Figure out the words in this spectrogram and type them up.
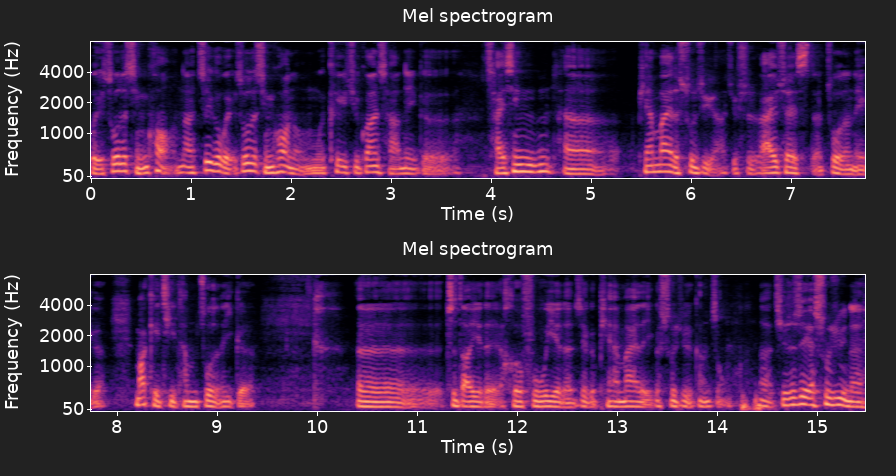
萎缩的情况。那这个萎缩的情况呢，我们可以去观察那个财新呃 PMI 的数据啊，就是 IHS 的做的那个 Market 他们做的一个呃制造业的和服务业的这个 PMI 的一个数据跟踪。那其实这些数据呢。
